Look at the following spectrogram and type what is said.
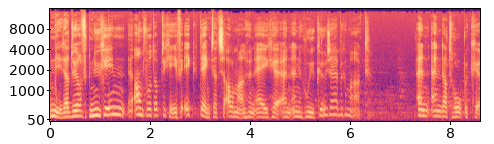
Nee, daar durf ik nu geen antwoord op te geven. Ik denk dat ze allemaal hun eigen en, en een goede keuze hebben gemaakt. En, en dat hoop ik uh,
